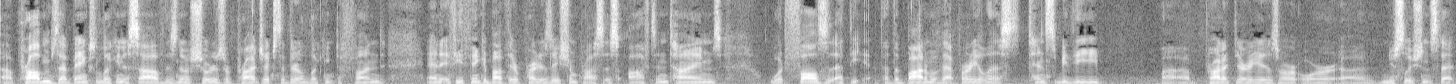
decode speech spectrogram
uh, problems that banks are looking to solve. There's no shortage of projects that they're looking to fund. And if you think about their prioritization process, oftentimes what falls at the at the bottom of that priority list tends to be the uh, product areas or, or uh, new solutions that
